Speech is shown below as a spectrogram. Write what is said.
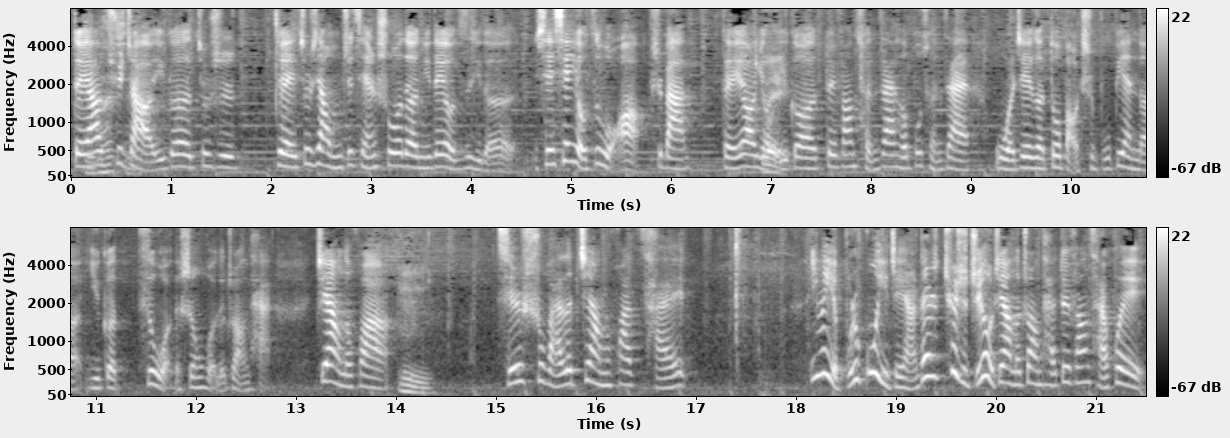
得要去找一个就是，对，就像我们之前说的，你得有自己的，先先有自我，是吧？得要有一个对方存在和不存在，我这个都保持不变的一个自我的生活的状态。这样的话，嗯，其实说白了，这样的话才，因为也不是故意这样，但是确实只有这样的状态，对方才会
